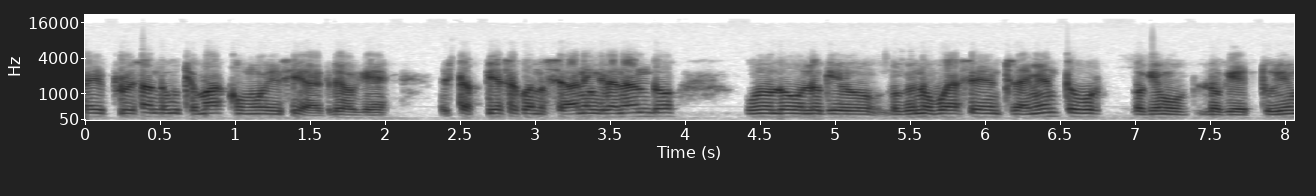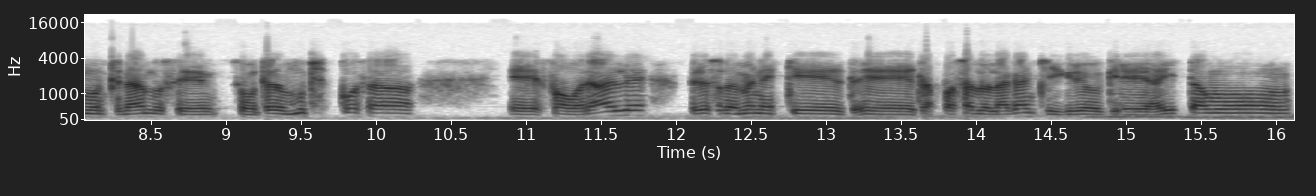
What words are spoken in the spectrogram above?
a ir, progresando mucho más, como decía, creo que estas piezas cuando se van engranando, uno lo, lo que lo que uno puede hacer en entrenamiento, lo que lo que estuvimos entrenando, se, mostraron muchas cosas eh, favorables, pero eso también es que eh, traspasarlo a la cancha y creo que ahí estamos,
